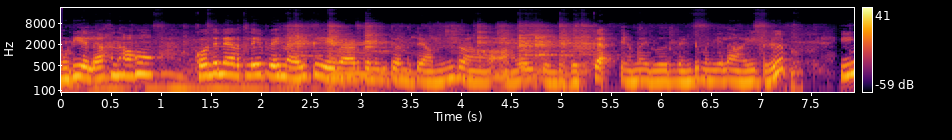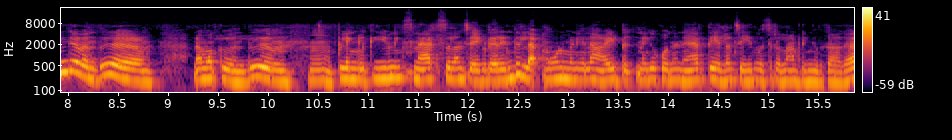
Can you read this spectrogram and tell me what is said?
முடியலை. நான் கொஞ்ச நேரத்துலேயே போய் நைட்டு வேர் பண்ணிக்கிட்டு வந்துட்டேன். அந்த அளவுக்கு வந்து வெக்க. ஏன்னா இது ஒரு ரெண்டு மணியெல்லாம் ஆயிட்டு இங்கே வந்து நமக்கு வந்து பிள்ளைங்களுக்கு ஈவினிங் ஸ்நாக்ஸ் எல்லாம் செய்யக்கூடிய ரெண்டு இல்லை மூணு மணியெல்லாம் ஆயிட்டு இன்றைக்கி கொஞ்சம் நேரத்தை எல்லாம் செய்து வச்சிடலாம் அப்படிங்கிறதுக்காக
